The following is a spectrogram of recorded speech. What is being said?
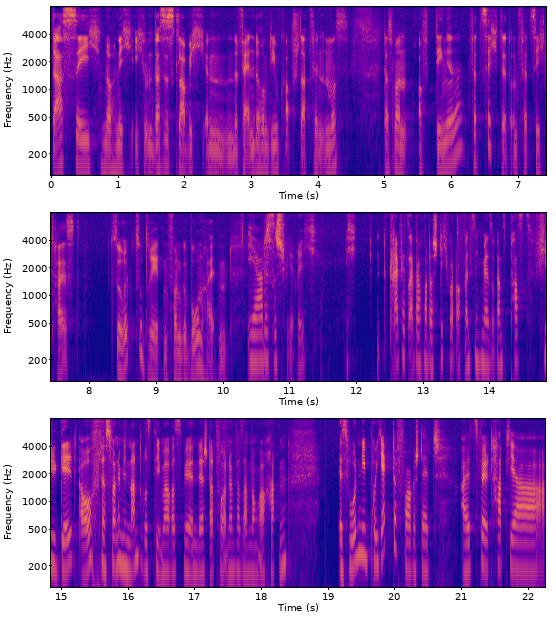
das sehe ich noch nicht. Ich, und das ist, glaube ich, ein- eine Veränderung, die im Kopf stattfinden muss, dass man auf Dinge verzichtet. Und Verzicht heißt, zurückzutreten von Gewohnheiten. Ja, das ist schwierig. Ich greife jetzt einfach mal das Stichwort, auch wenn es nicht mehr so ganz passt, viel Geld auf. Das war nämlich ein anderes Thema, was wir in der Stadtverordnetenversammlung auch hatten. Es wurden die Projekte vorgestellt. Alsfeld hat ja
